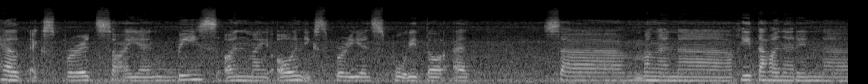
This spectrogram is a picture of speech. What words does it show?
health expert. So, ayan, based on my own experience po ito at sa mga nakita ko na rin na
